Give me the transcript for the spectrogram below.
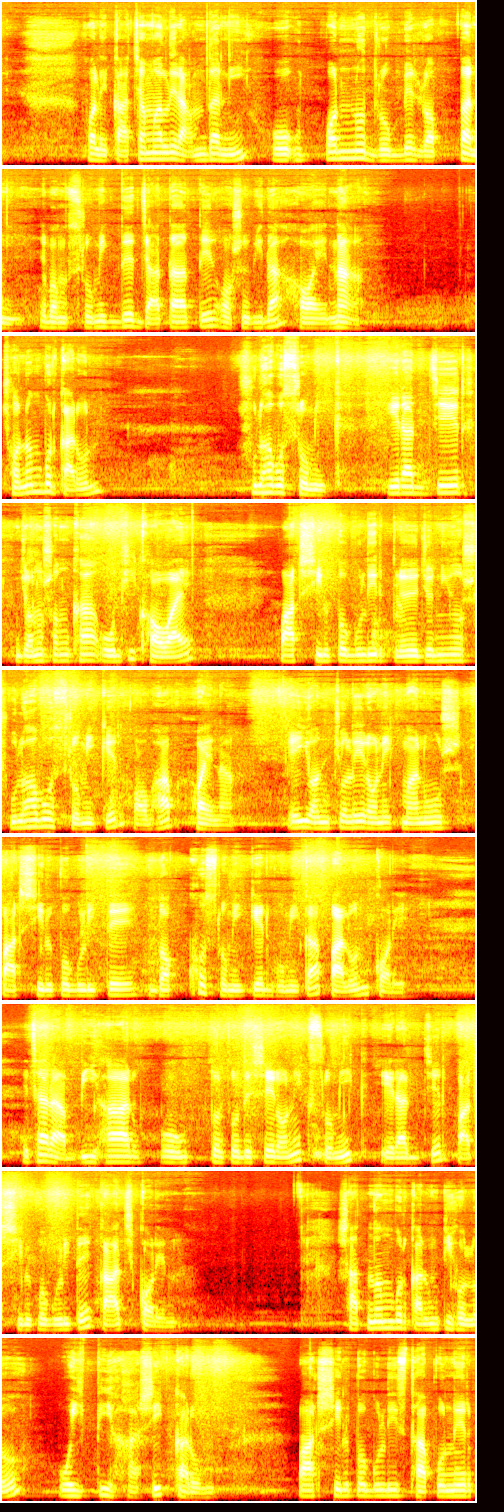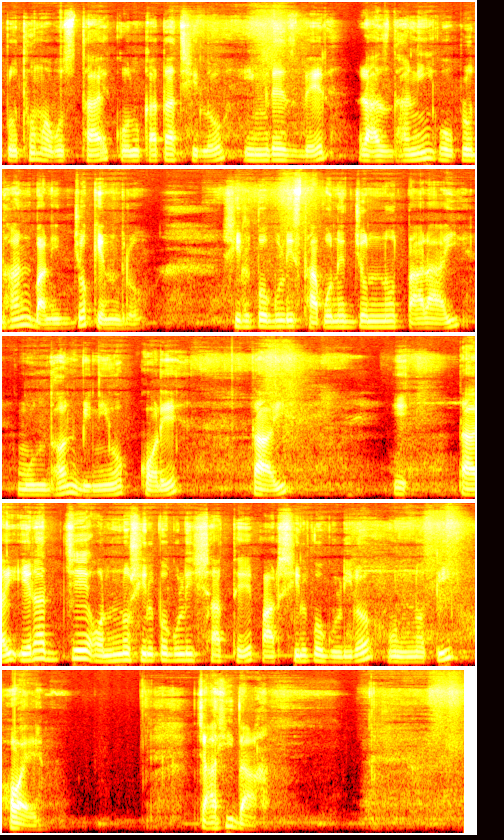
ফলে কাঁচামালের আমদানি ও উৎপন্ন দ্রব্যের রপ্তানি এবং শ্রমিকদের যাতায়াতের অসুবিধা হয় না। ছ নম্বর কারণ, সুলভ শ্রমিক। এ রাজ্যের জনসংখ্যা অধিক হওয়ায় পাট শিল্পগুলির প্রয়োজনীয় সুলভ শ্রমিকের অভাব হয় না। এই অঞ্চলের অনেক মানুষ পাট শিল্পগুলিতে দক্ষ শ্রমিকের ভূমিকা পালন করে। এছাড়া বিহার ও উত্তরপ্রদেশের অনেক শ্রমিক এ রাজ্যের পাট শিল্পগুলিতে কাজ করেন। সাত নম্বর কারণটি হল ঐতিহাসিক কারণ। পাট শিল্পগুলি স্থাপনের প্রথম অবস্থায় কলকাতা ছিল ইংরেজদের রাজধানী ও প্রধান বাণিজ্য কেন্দ্র। শিল্পগুলি স্থাপনের জন্য তারাই মূলধন বিনিয়োগ করে। তাই তাই এ রাজ্যে অন্য শিল্পগুলির সাথে পাট শিল্পগুলিরও উন্নতি হয়। চাহিদা।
